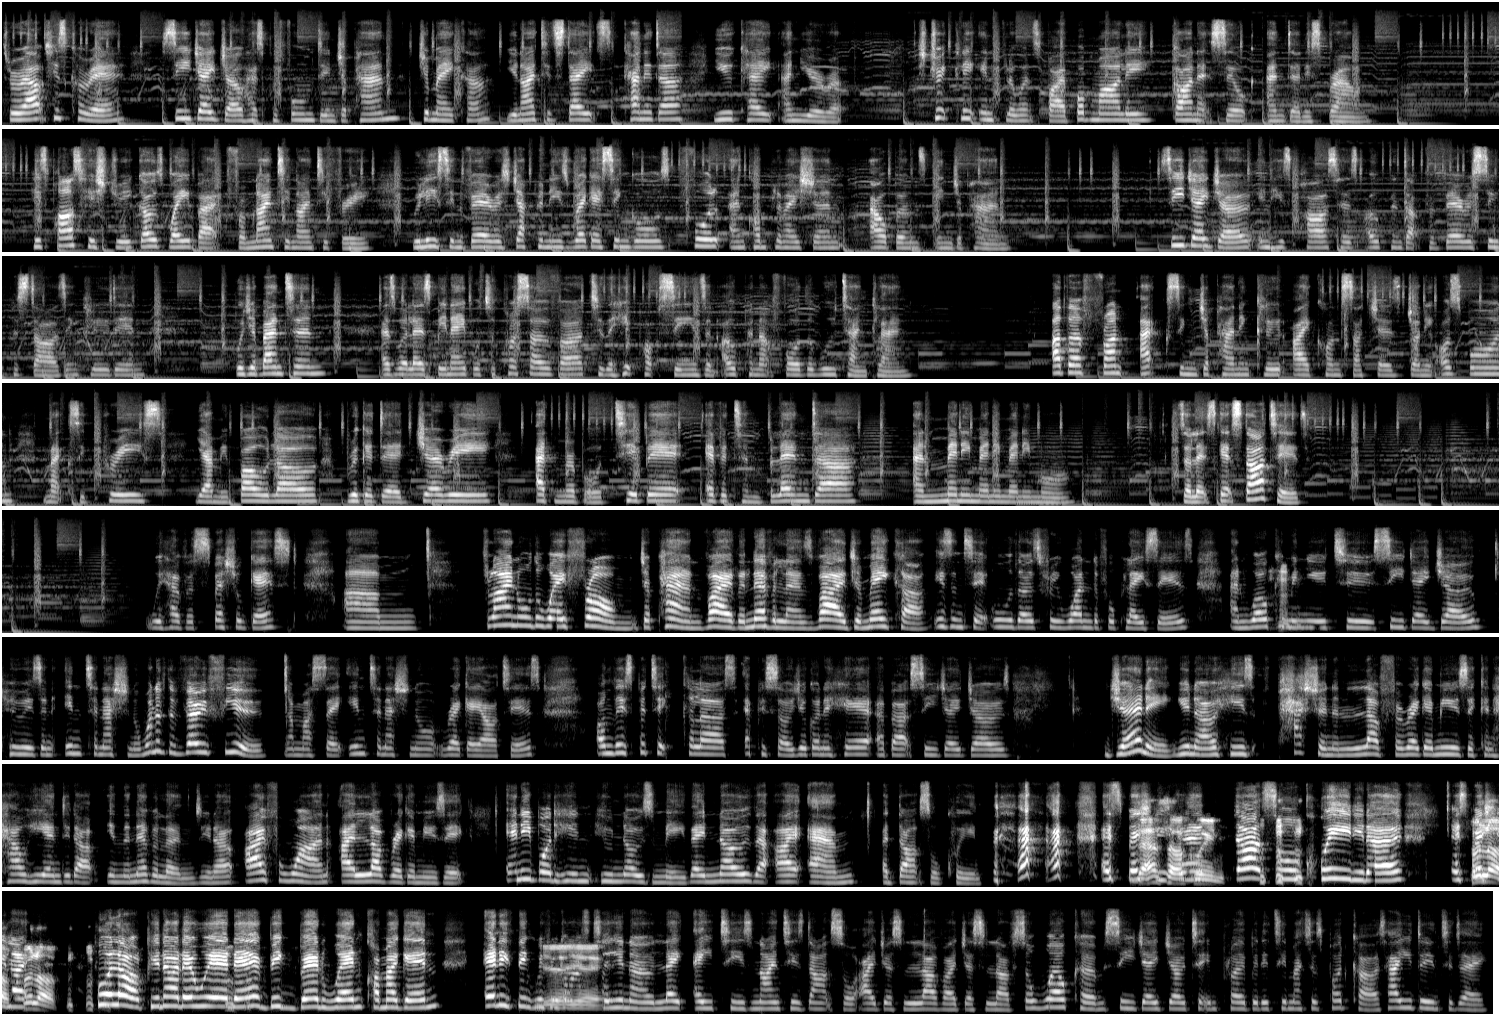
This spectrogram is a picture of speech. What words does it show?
Throughout his career, CJ Joe has performed in Japan, Jamaica, United States, Canada, UK, and Europe, strictly influenced by Bob Marley, Garnett Silk, and Dennis Brown. His past history goes way back from 1993, releasing various Japanese reggae singles, full and compilation albums in Japan. CJ Joe in his past has opened up for various superstars, including Buju Banton, as well as being able to cross over to the hip hop scenes and open up for the Wu Tang Clan. Other front acts in Japan include icons such as Johnny Osborne, Maxi Priest, Yami Bolo, Brigadier Jerry, Admirable Tibet, Everton Blender, and many, many, many more. So let's get started. We have a special guest. Um, flying all the way from Japan via the Netherlands, via Jamaica, isn't it? All those three wonderful places, and welcoming you to CJ Joe, who is an international, one of the very few, I must say, international reggae artists. On this particular episode, you're going to hear about CJ Joe's journey, you know, his passion and love for reggae music and how he ended up in the Netherlands. You know, I, for one, I love reggae music. Anybody who, who knows me, they know that I am a dancehall queen, especially dancehall queen, dancehall queen, you know. Especially pull up, like, pull up, pull up, you know, then we're there, Big Ben, when, come again anything with Yeah, regards yeah. to you know late 80s 90s dancehall i just love i just love so welcome cj joe to employability matters podcast how are you doing today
